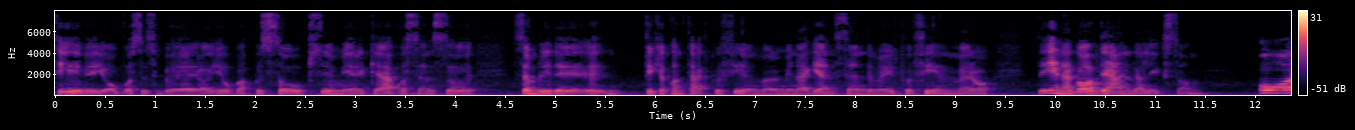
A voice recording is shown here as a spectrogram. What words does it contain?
tv-jobb och så, så började jag jobba på soaps i Amerika och sen så sen blir det fick jag kontakt på filmer och min agent sände mig ut på filmer och det ena gav det andra liksom. Och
